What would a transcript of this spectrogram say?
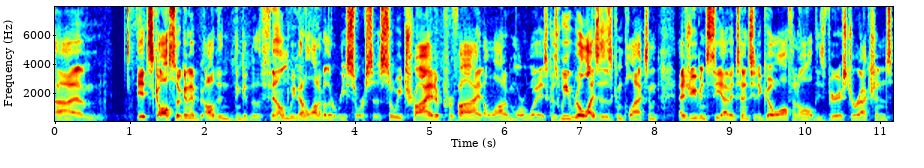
um, it's also going to, other than get into the film, we've got a lot of other resources. So we try to provide a lot of more ways because we realize this is complex, and as you even see, I have a tendency to go off in all these various directions.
